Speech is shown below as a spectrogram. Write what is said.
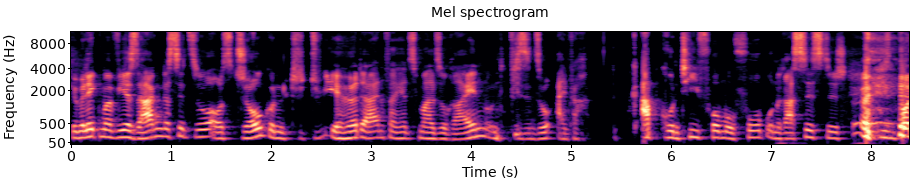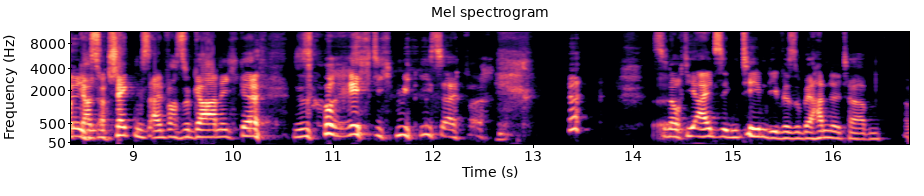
Überleg mal, wir sagen das jetzt so aus Joke und ihr hört da einfach jetzt mal so rein und wir sind so einfach abgrundtief homophob und rassistisch. Diesen Podcast und checken es einfach so gar nicht, gell? Das ist so richtig mies einfach. Das sind auch die einzigen Themen, die wir so behandelt haben. äh,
